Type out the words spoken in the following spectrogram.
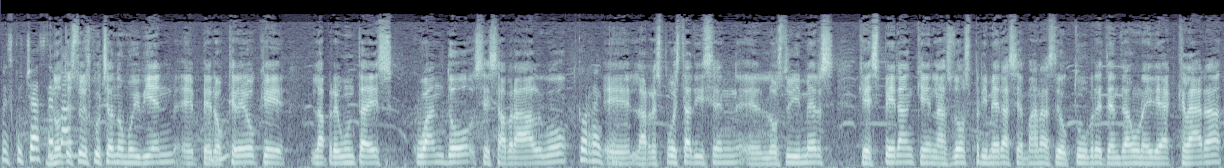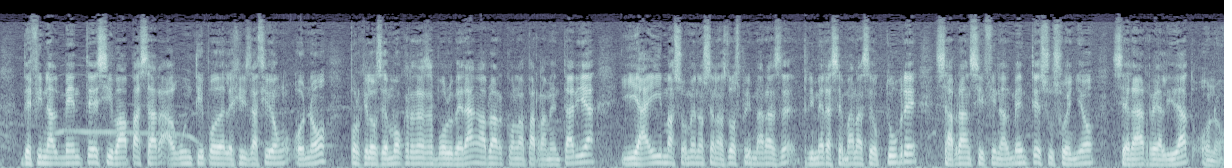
¿Me escuchaste? No te estoy escuchando muy bien, eh, pero uh -huh. creo que la pregunta es cuándo se sabrá algo. Correcto. Eh, la respuesta dicen eh, los Dreamers que esperan que en las dos primeras semanas de octubre tendrán una idea clara de finalmente si va a pasar algún tipo de legislación o no, porque los demócratas volverán a hablar con la parlamentaria y ahí más o menos en las dos primeras, primeras semanas de octubre sabrán si finalmente su sueño será realidad o no.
